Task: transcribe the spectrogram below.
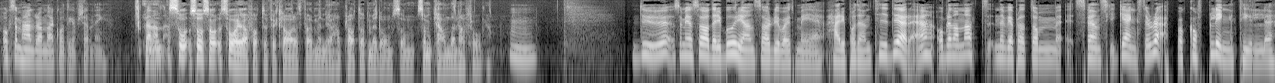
Och som handlar om narkotikaförsäljning? Så, så, så, så, har jag fått det förklarat för mig när jag har pratat med dem som, som kan den här frågan. Mm. Du, som jag sa där i början så har du varit med här i podden tidigare och bland annat när vi har pratat om svensk gangsterrap och koppling till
